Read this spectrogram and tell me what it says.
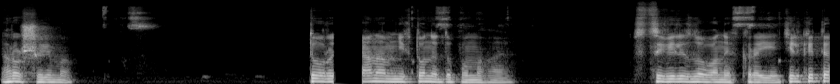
грошима, то росіянам ніхто не допомагає з цивілізованих країн. Тільки те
